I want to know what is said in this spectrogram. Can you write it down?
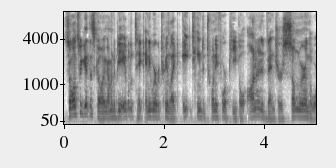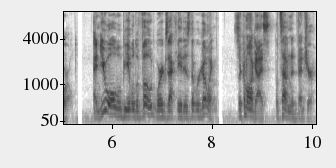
So once we get this going, I'm going to be able to take anywhere between like 18 to 24 people on an adventure somewhere in the world. And you all will be able to vote where exactly it is that we're going. So come on, guys, let's have an adventure.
